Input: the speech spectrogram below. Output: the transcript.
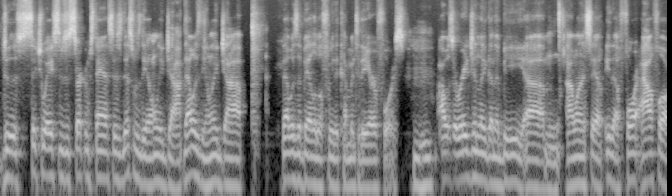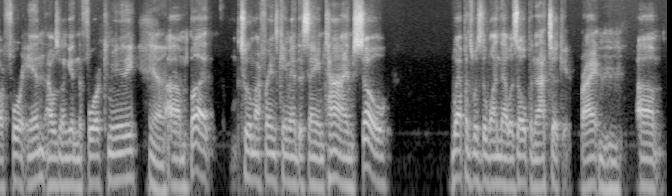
due to situations and circumstances, this was the only job. That was the only job that was available for me to come into the Air Force. Mm-hmm. I was originally going to be, um, I want to say either a four alpha or four N. I was going to get in the four community. Yeah. Um, but two of my friends came in at the same time. So weapons was the one that was open and I took it. Right. Mm-hmm. Um,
